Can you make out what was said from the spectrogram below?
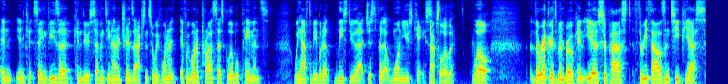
and, and saying Visa can do 1,700 transactions. So we want to, if we want to process global payments, we have to be able to at least do that just for that one use case. Absolutely. Well, the record's been broken. EOS surpassed 3,000 TPS.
